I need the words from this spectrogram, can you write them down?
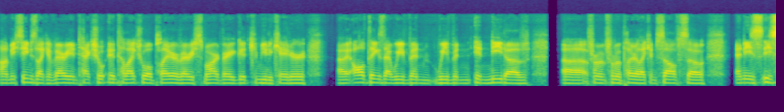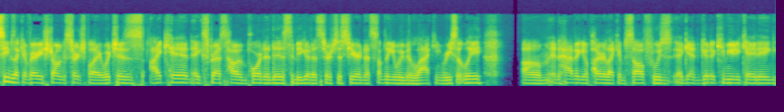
Um, he seems like a very intellectual intellectual player, very smart, very good communicator. Uh, all things that we've been we've been in need of uh, from from a player like himself. So, and he's he seems like a very strong search player, which is I can't express how important it is to be good at search this year, and that's something we've been lacking recently. Um, and having a player like himself, who's again good at communicating,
